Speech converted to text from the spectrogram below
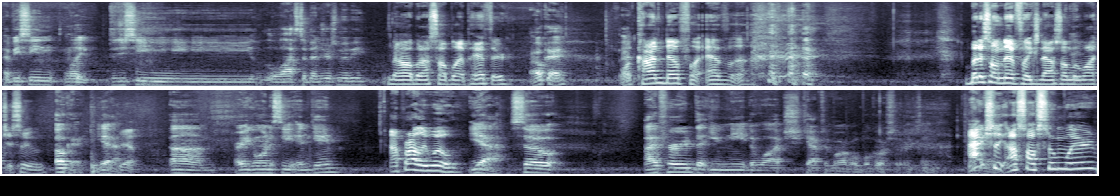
Have you seen like? Did you see the last Avengers movie? No, but I saw Black Panther. Okay. Wakanda forever. but it's on Netflix now, so I'm gonna watch it soon. Okay. Yeah. Yeah, Um, are you going to see Endgame? I probably will. Yeah. So, I've heard that you need to watch Captain Marvel before certain. Actually, I saw somewhere,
